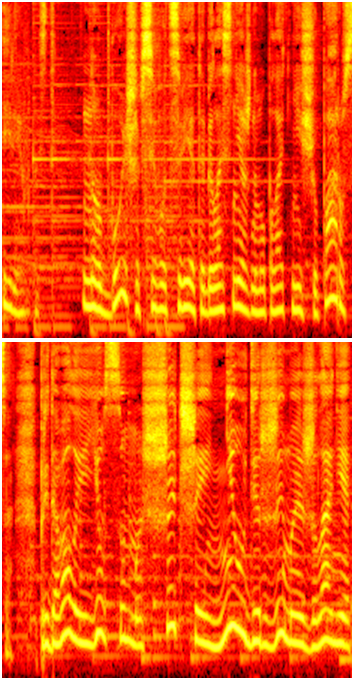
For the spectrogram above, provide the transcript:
и ревность. Но больше всего цвета белоснежному полотнищу паруса придавало ее сумасшедшее, неудержимое желание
